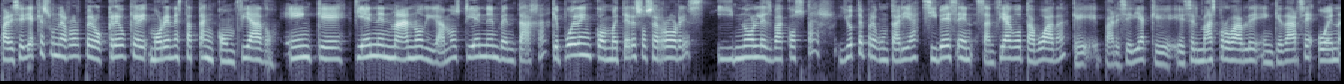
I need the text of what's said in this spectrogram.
Parecería que es un error, pero creo que Morena está tan confiado en que tienen mano, digamos, tienen ventaja, que pueden cometer esos errores y no les va a costar. Yo te preguntaría si ves en Santiago Taboada, que parecería que es el más probable en quedarse, o en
